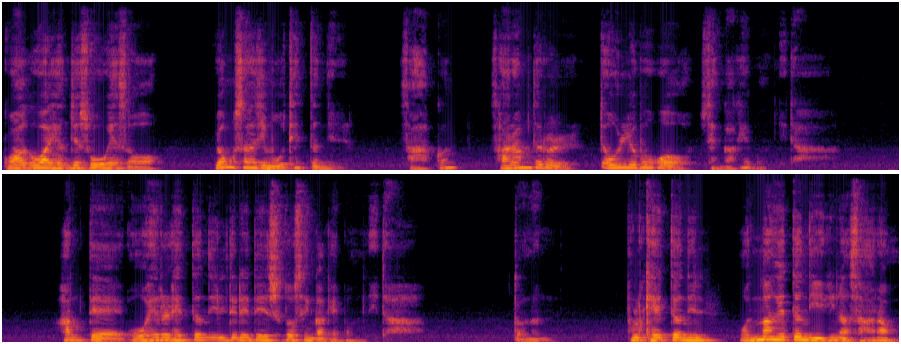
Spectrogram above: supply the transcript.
과거와 현재 속에서 용서하지 못했던 일, 사건, 사람들을 떠올려보고 생각해 봅니다. 한때 오해를 했던 일들에 대해서도 생각해 봅니다. 또는 불쾌했던 일, 원망했던 일이나 사람,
